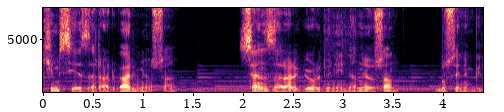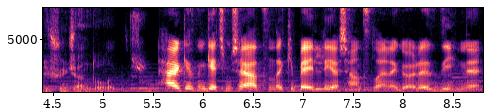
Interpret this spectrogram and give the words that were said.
Kimseye zarar vermiyorsa, sen zarar gördüğüne inanıyorsan bu senin bir düşüncen de olabilir. Herkesin geçmiş hayatındaki belli yaşantılarına göre zihni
